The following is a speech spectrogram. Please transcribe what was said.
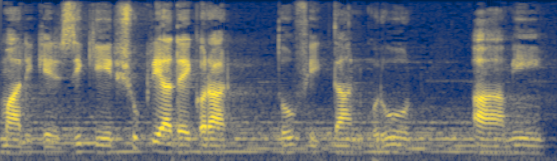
মালিকের জিকির, শুক্রিয়া আদায় করার তৌফিক দান করুন। আমিন।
